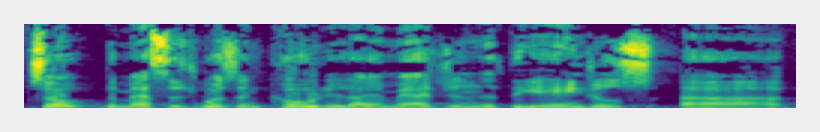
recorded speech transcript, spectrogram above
So the message was encoded. I imagine that the angels uh,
